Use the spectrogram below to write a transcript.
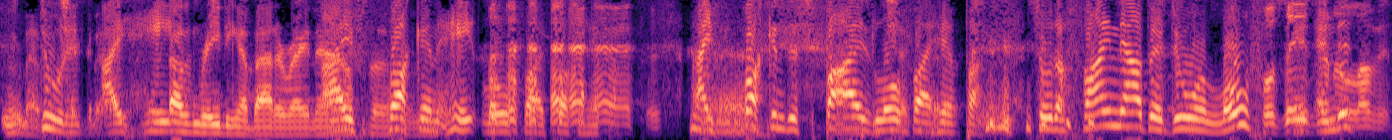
I'm gonna have to dude. It, it out. I hate I'm reading about it right now. I so- fucking hate lo-fi fucking hip hop. I fucking despise lo-fi hip hop. So to find out they're doing lo-fi, Jose's and gonna this- love it.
